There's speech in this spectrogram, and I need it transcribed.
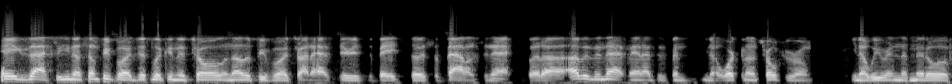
exactly. You know, some people are just looking to troll, and other people are trying to have serious debates. So it's a balancing act. But uh, other than that, man, I've just been you know working on Trophy Room. You know, we were in the middle of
